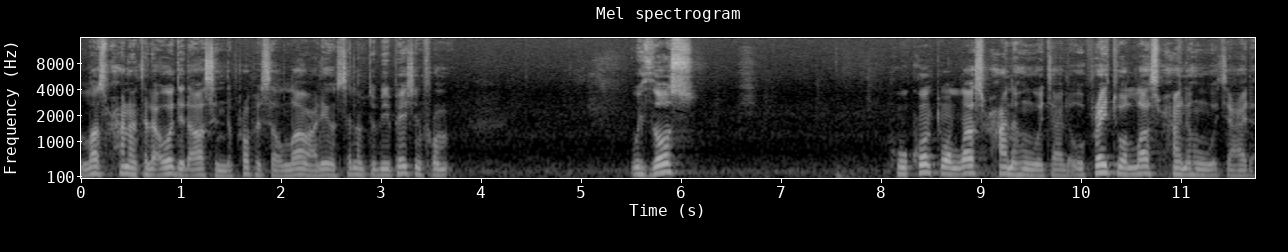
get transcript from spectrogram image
Allah subhanahu wa ta'ala ordered us in the Prophet sallallahu alayhi wasallam to be patient from with those who call to Allah subhanahu wa ta'ala, who pray to Allah subhanahu wa ta'ala.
